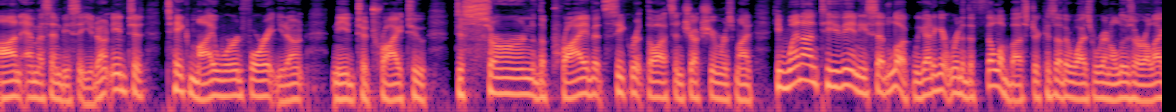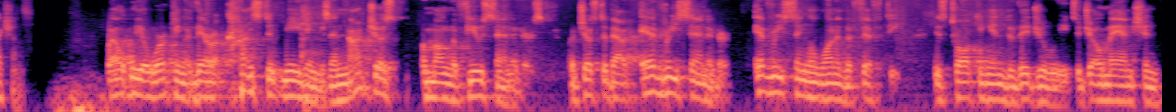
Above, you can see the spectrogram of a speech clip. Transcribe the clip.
on MSNBC. You don't need to take my word for it. You don't need to try to discern the private secret thoughts in Chuck Schumer's mind. He went on TV and he said, "Look, we got to get rid of the filibuster because otherwise we're going to lose our elections." Well, we are working. There are constant meetings, and not just among a few senators, but just about every senator, every single one of the 50 is talking individually to Joe Manchin,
